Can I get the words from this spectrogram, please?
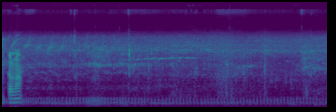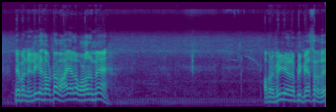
மக்கள்லாம். இப்போ நெல்லிக்காய் சாப்பிட்டா வாயெல்லாம் வளருமே அப்புறம் வீடியோவில் எப்படி பேசுறது?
